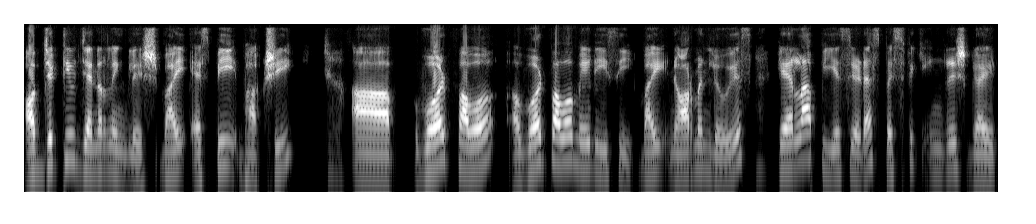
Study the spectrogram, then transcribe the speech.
Objective General English by S.P. Bakshi. Uh, word power uh, word power made easy by Norman Lewis. Kerala സിയുടെ specific English guide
